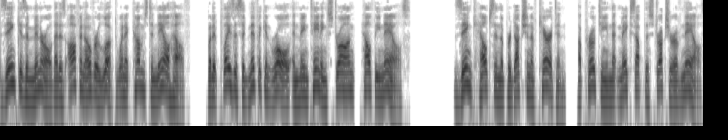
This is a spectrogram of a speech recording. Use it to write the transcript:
Zinc is a mineral that is often overlooked when it comes to nail health, but it plays a significant role in maintaining strong, healthy nails. Zinc helps in the production of keratin, a protein that makes up the structure of nails.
